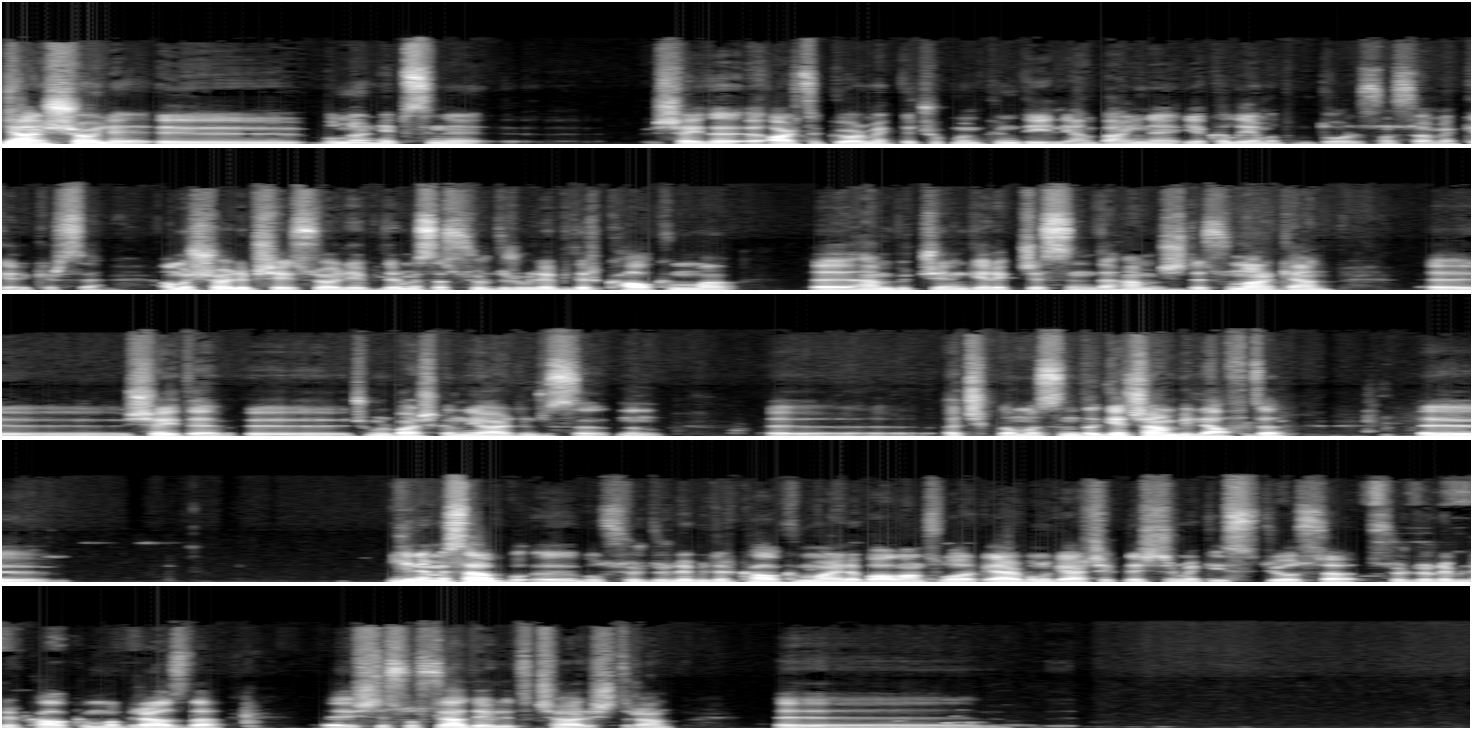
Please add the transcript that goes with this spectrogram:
Yani şöyle e, bunların hepsini şeyde artık görmek de çok mümkün değil. Yani ben yine yakalayamadım doğrusunu söylemek gerekirse. Ama şöyle bir şey söyleyebilirim. Mesela sürdürülebilir kalkınma e, hem bütçenin gerekçesinde hem işte sunarken e, şeyde e, Cumhurbaşkanı yardımcısının e, açıklamasında geçen bir laftı. E, yine mesela bu, e, bu sürdürülebilir kalkınmayla bağlantılı olarak eğer bunu gerçekleştirmek istiyorsa sürdürülebilir kalkınma biraz da e, işte sosyal devleti çağrıştıran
